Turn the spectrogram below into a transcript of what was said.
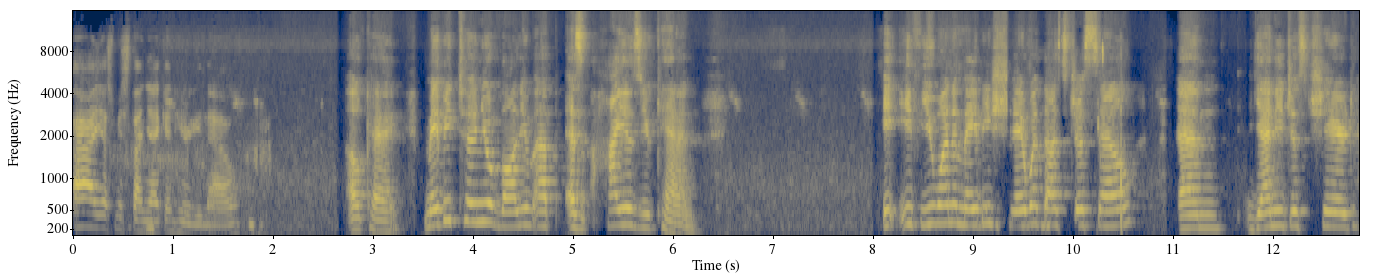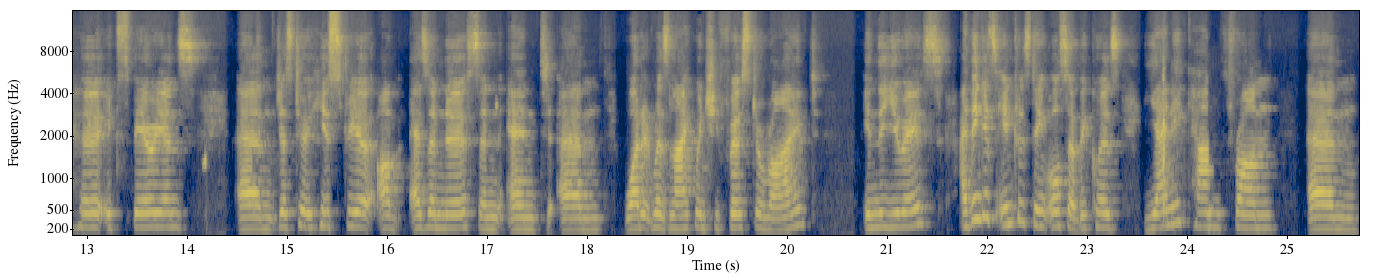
ah yes, Miss Tanya, I can hear you now. Okay. Maybe turn your volume up as high as you can. If you want to maybe share with us, Giselle, um, Yanni just shared her experience, um, just her history of as a nurse and and um, what it was like when she first arrived in the US. I think it's interesting also because Yanni comes from um,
